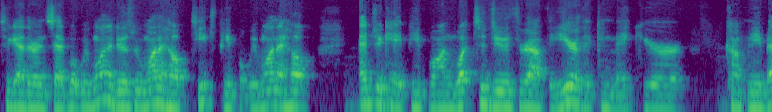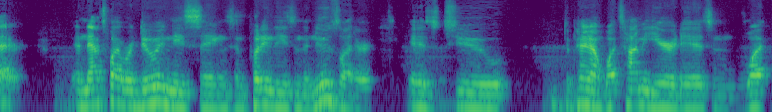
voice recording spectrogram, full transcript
together and said, what we want to do is we want to help teach people. We want to help educate people on what to do throughout the year that can make your company better. And that's why we're doing these things and putting these in the newsletter is to depending on what time of year it is and what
